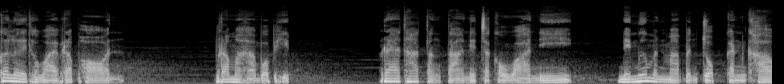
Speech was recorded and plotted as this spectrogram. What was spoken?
ก็เลยถวายพระพร พระมหาบพิษแร่ธาตุต่างๆ ในจักรวาลนี้ ในเมื่อมันมาบรรจบกันเข้า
